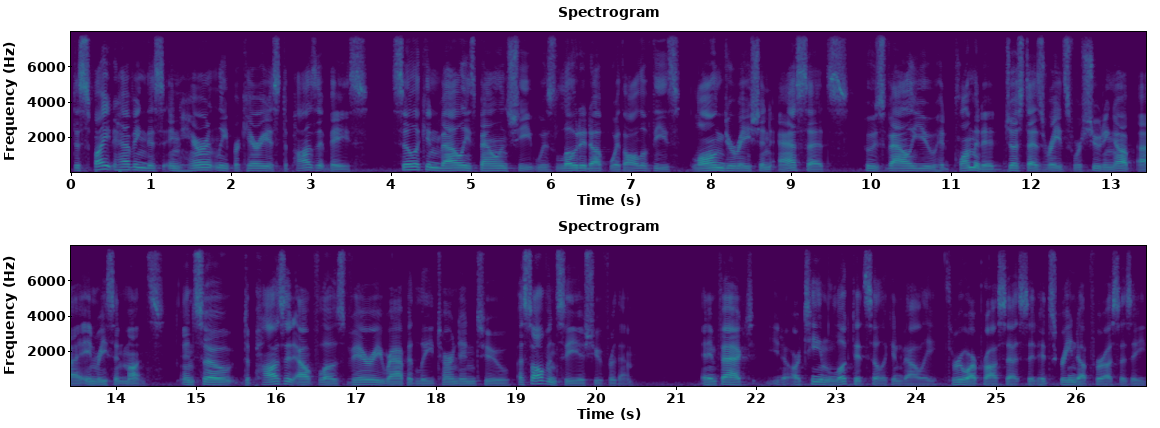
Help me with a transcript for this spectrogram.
despite having this inherently precarious deposit base, Silicon Valley's balance sheet was loaded up with all of these long duration assets whose value had plummeted just as rates were shooting up uh, in recent months. And so deposit outflows very rapidly turned into a solvency issue for them. And in fact, you know, our team looked at Silicon Valley through our process. It had screened up for us as a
